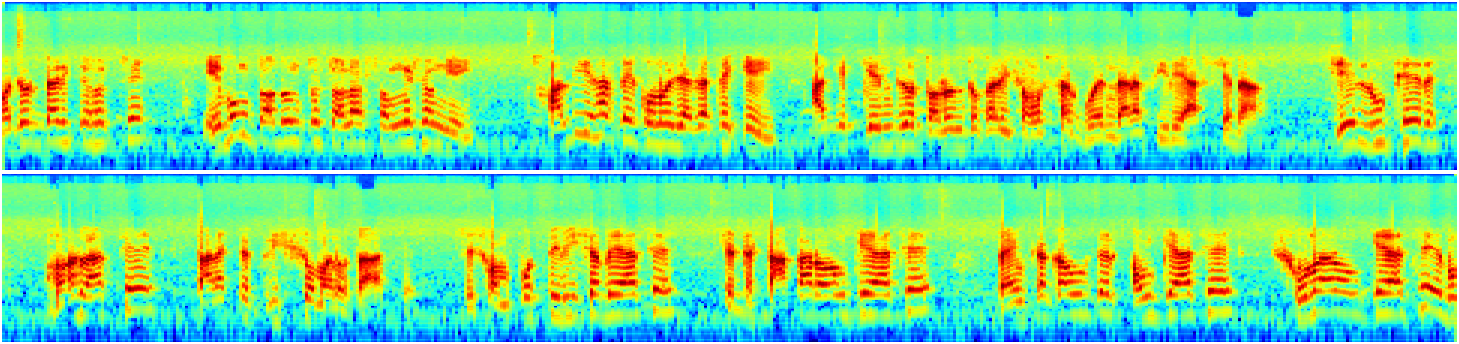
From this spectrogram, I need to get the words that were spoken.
নজরদারিতে হচ্ছে, এবং তদন্ত চলার সঙ্গে সঙ্গেই খালি হাতে কোনো জায়গা থেকেই আজকে কেন্দ্রীয় তদন্তকারী সংস্থার গোয়েন্দারা ফিরে আসছে না। যে লুঠের মাল আছে তার একটা দৃশ্যমানতা আছে। সে সম্পত্তির হিসাবে আছে সেটা টাকার অঙ্কে আছে ব্যাংক অ্যাকাউন্টের অঙ্কে আছে সোনার অঙ্কে আছে এবং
